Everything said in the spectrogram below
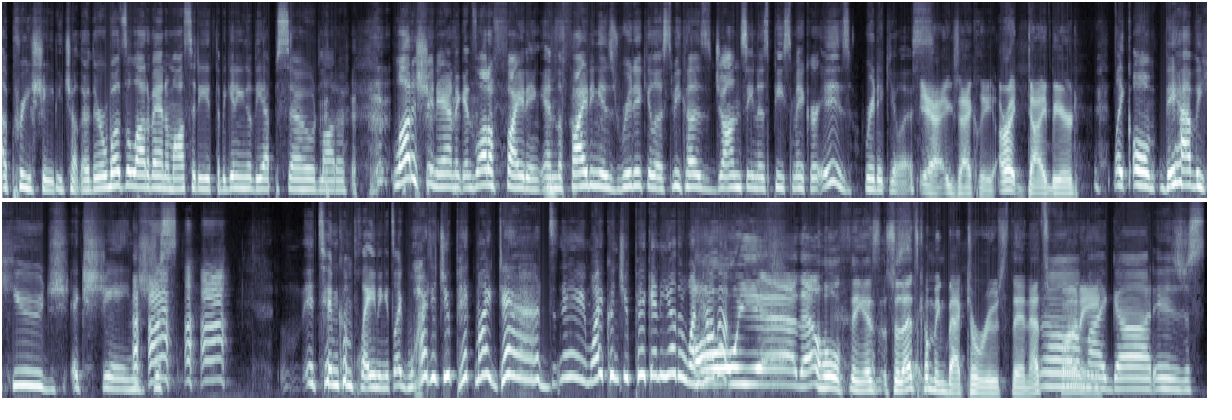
appreciate each other. There was a lot of animosity at the beginning of the episode, a lot of a lot of shenanigans, a lot of fighting, and the fighting is ridiculous because John Cena's Peacemaker is ridiculous. Yeah, exactly. All right, Dyebeard. Like, oh, they have a huge exchange. Just it's him complaining. It's like, why did you pick my dad's name? Why couldn't you pick any other one? How about Oh yeah, that whole thing is. So that's coming back to roost. Then that's Oh funny. my god, it is just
